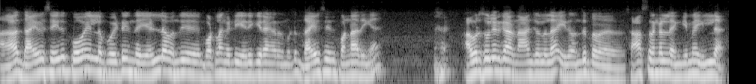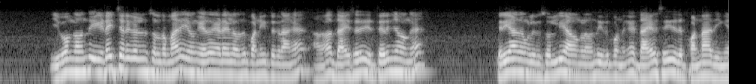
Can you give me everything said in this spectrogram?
அதனால் தயவு செய்து கோயிலில் போயிட்டு இந்த எள்ளை வந்து பொட்டலம் கட்டி எரிக்கிறாங்கிறது மட்டும் தயவு செய்து பண்ணாதீங்க. அவர் சொல்லியிருக்காரு நான் சொல்லலை. இது வந்து இப்போ சாஸ்திரங்களில் எங்கேயுமே இல்லை. இவங்க வந்து இடைச்சர்கள்னு சொல்கிற மாதிரி இவங்க ஏதோ இடையில வந்து பண்ணிக்கிட்டு இருக்கிறாங்க. அதனால் தயவுசெய்து இது தெரிஞ்சவங்க தெரியாதவங்களுக்கு சொல்லி அவங்கள வந்து இது பண்ணுங்கள் தயவுசெய்து இதை பண்ணாதீங்க.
